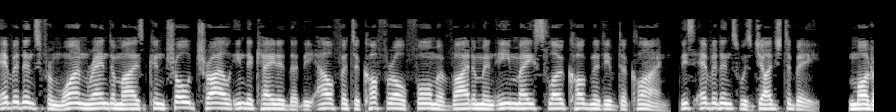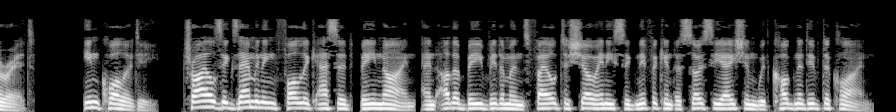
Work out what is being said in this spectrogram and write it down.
Evidence from one randomized controlled trial indicated that the alpha-tocopherol form of vitamin E may slow cognitive decline. This evidence was judged to be moderate in quality. Trials examining folic acid B9 and other B vitamins failed to show any significant association with cognitive decline.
